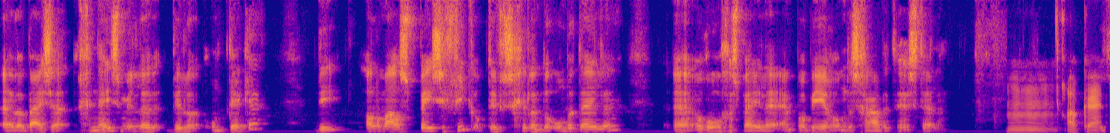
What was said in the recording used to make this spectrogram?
waarbij ze geneesmiddelen willen ontdekken die allemaal specifiek op de verschillende onderdelen een rol gaan spelen en proberen om de schade te herstellen. Mm, Oké. Dus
